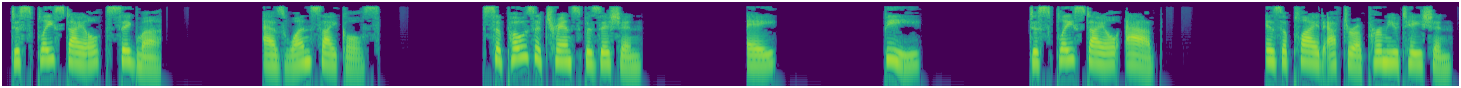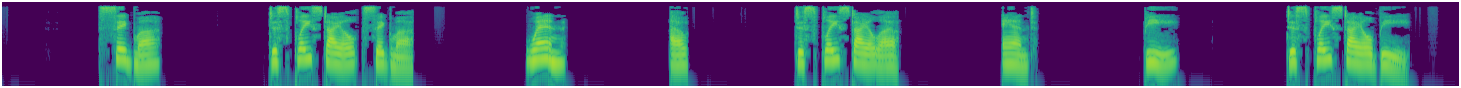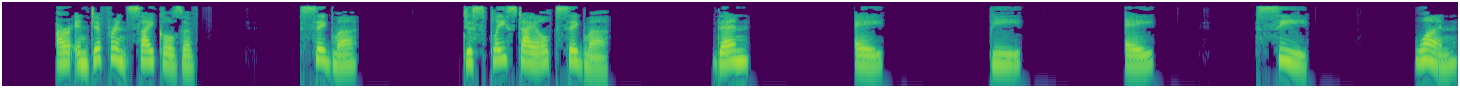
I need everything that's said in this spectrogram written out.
display style sigma as one cycles. Suppose a transposition a b display style ab is applied after a permutation. Sigma display style sigma. When a display style a and b display style b are in different cycles of sigma display style sigma. Then a b a C one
